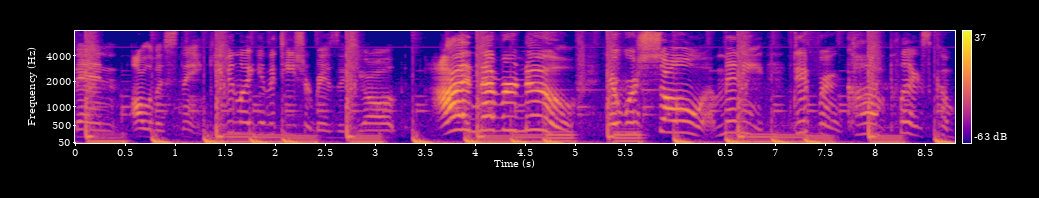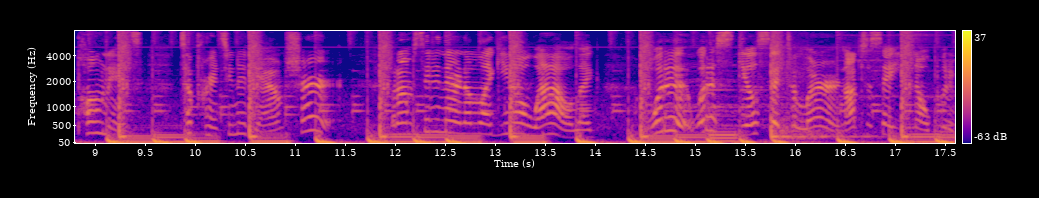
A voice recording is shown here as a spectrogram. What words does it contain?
than all of us think. Even like in the t-shirt business, y'all. I never knew there were so many different complex components to printing a damn shirt. But I'm sitting there and I'm like, you know, wow, like what a what a skill set to learn. Not to say, you know, putting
